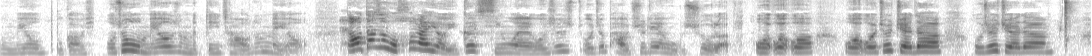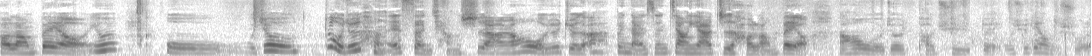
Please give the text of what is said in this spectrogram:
我没有不高兴，我说我没有什么低潮，我说没有。然后，但是我后来有一个行为，我就我就跑去练武术了。我我我我我就觉得，我就觉得好狼狈哦，因为我我就对我就是很 S 很强势啊，然后我就觉得啊，被男生这样压制，好狼狈哦。然后我就跑去对我去练武术了。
